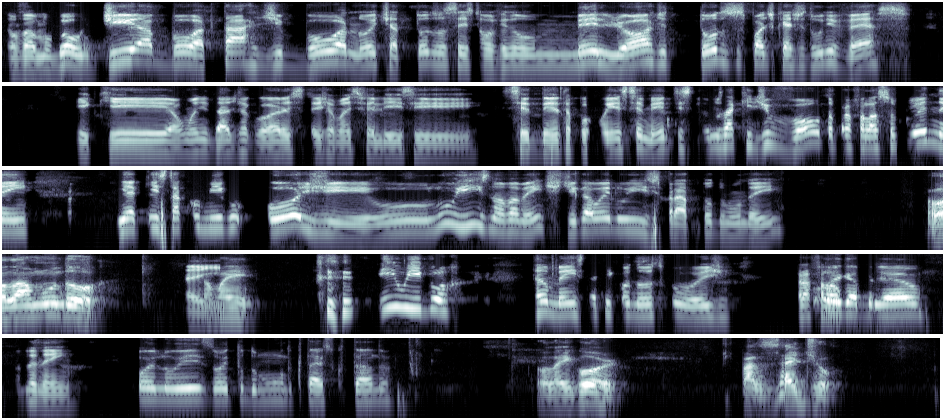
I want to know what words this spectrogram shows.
Então vamos, bom dia, boa tarde, boa noite a todos vocês que estão ouvindo o melhor de todos os podcasts do universo e que a humanidade agora esteja mais feliz e sedenta por conhecimento. Estamos aqui de volta para falar sobre o Enem. E aqui está comigo hoje o Luiz novamente. Diga oi, Luiz, para todo mundo aí. Olá, mundo! Aí. Calma aí. e o Igor também está aqui conosco hoje para falar Oi, Gabriel. do Enem. Oi, Luiz. Oi, todo mundo que está escutando. Olá, Igor. Pazédio.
